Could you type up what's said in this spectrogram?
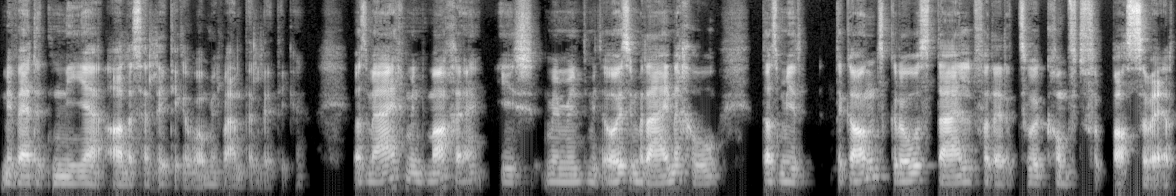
wir werden nie alles erledigen, was wir wollen erledigen. Was wir eigentlich machen müssen, ist, wir müssen mit uns im Reinen kommen, dass wir den ganz grossen Teil von dieser Zukunft verpassen werden.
